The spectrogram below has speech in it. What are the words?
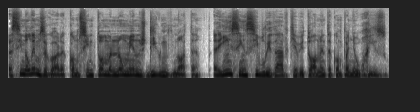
Assinalemos agora, como sintoma não menos digno de nota, a insensibilidade que habitualmente acompanha o riso.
